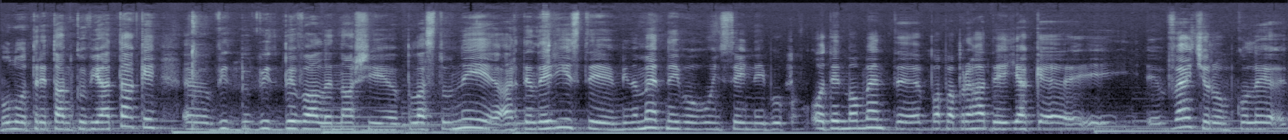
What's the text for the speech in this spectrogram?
було три танкові атаки, е, відбивали наші пластуни, артилерісти, мінометний вогонь сильний був. Один момент е, папа пригадує, як вечором, коли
